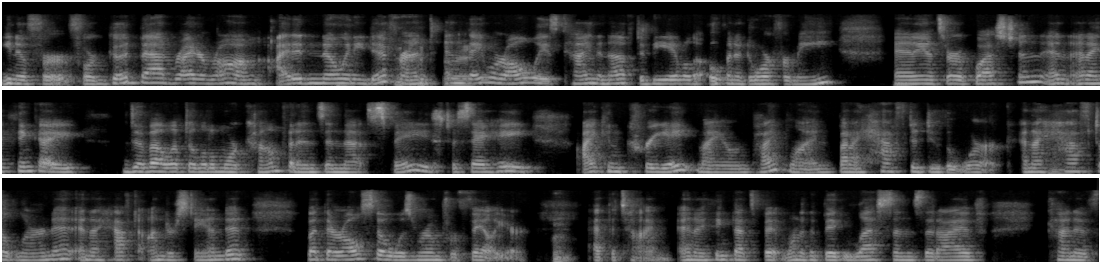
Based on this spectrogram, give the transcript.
you know, for, for good, bad, right, or wrong, I didn't know any different. and they were always kind enough to be able to open a door for me and answer a question. And, and I think I developed a little more confidence in that space to say, hey, I can create my own pipeline, but I have to do the work and I mm. have to learn it and I have to understand it. But there also was room for failure mm. at the time. And I think that's been one of the big lessons that I've kind of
